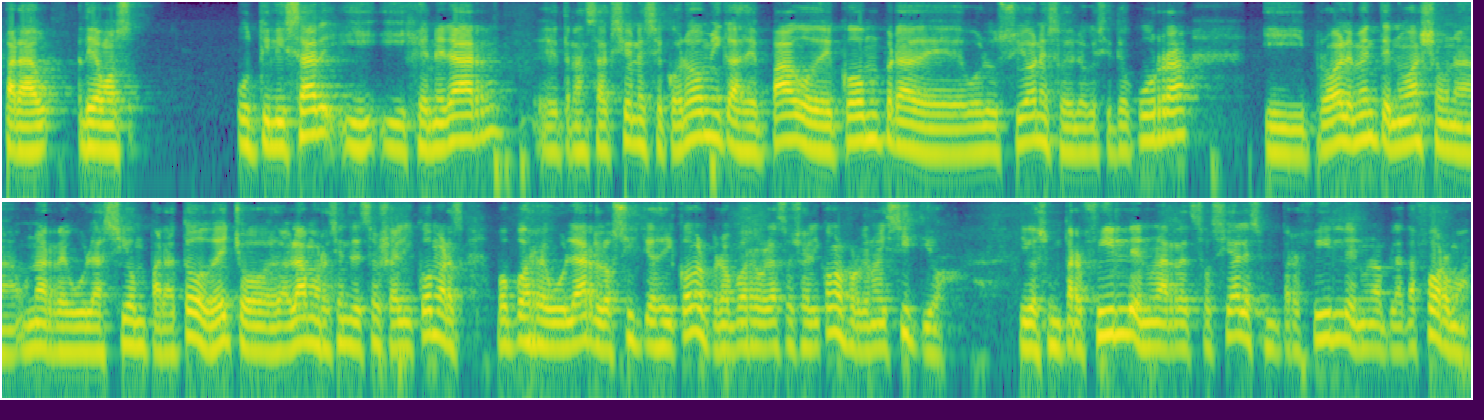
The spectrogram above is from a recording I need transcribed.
para, digamos, utilizar y, generar eh, transacciones económicas de pago, de compra, de devoluciones o de lo que se te ocurra, y probablemente no haya una, regulación para todo. De hecho, hablamos recién del social e-commerce, vos podés regular los sitios de e-commerce, pero no podés regular social e-commerce porque no hay sitio. Digo, es un perfil en una red social, es un perfil en una plataforma.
